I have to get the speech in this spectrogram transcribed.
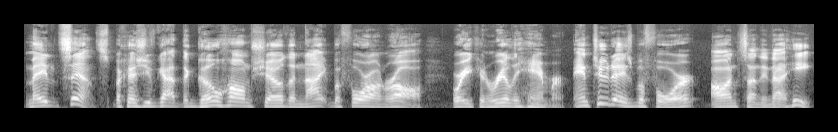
made sense because you've got the go home show the night before on Raw, where you can really hammer, and two days before on Sunday Night Heat,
